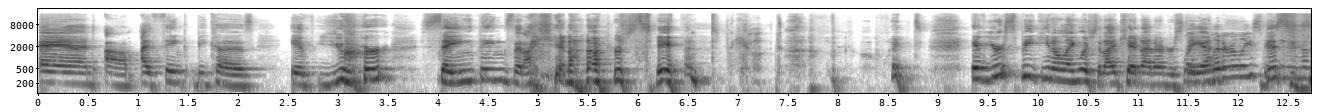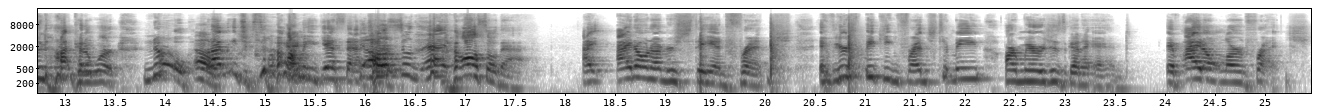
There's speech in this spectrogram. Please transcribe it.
And um, I think because if you're saying things that I cannot understand, wait, if you're speaking a language that I cannot understand, literally speaking this is not going to work. No, but I mean, just, I mean, yes, that Also that. also that. I I don't understand French. If you're speaking French to me, our marriage is going to end. If I don't learn French,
